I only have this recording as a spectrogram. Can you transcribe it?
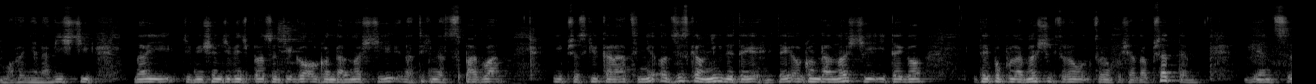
mowę nienawiści. No i 99% jego oglądalności natychmiast spadła i przez kilka lat nie odzyskał nigdy tej, tej oglądalności i tego, tej popularności, którą, którą posiadał przedtem. Więc,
